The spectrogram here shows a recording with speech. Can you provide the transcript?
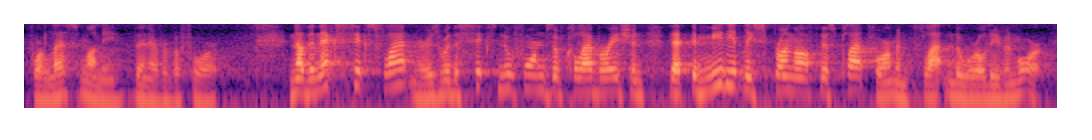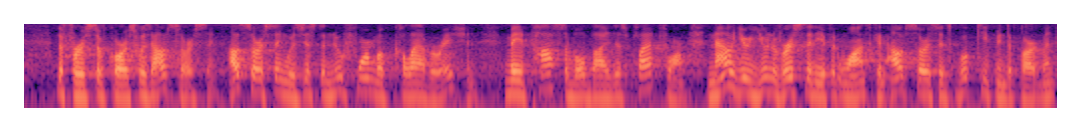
for less money than ever before. Now, the next six flatteners were the six new forms of collaboration that immediately sprung off this platform and flattened the world even more. The first, of course, was outsourcing. Outsourcing was just a new form of collaboration made possible by this platform. Now, your university, if it wants, can outsource its bookkeeping department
